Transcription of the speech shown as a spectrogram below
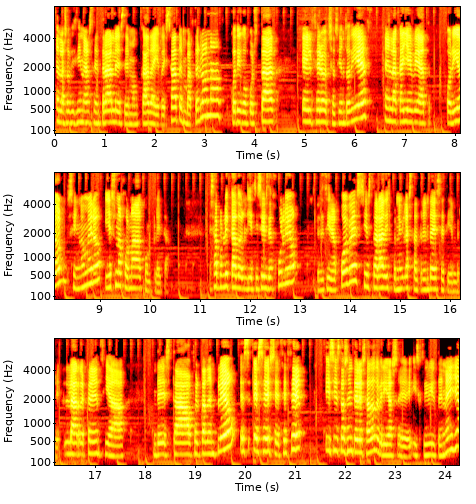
en las oficinas centrales de Moncada y Resat en Barcelona, código postal el 08110, en la calle Beat Oriol, sin número, y es una jornada completa. Se ha publicado el 16 de julio, es decir, el jueves, y estará disponible hasta el 30 de septiembre. La referencia de esta oferta de empleo es SSCC y si estás interesado deberías eh, inscribirte en ella.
